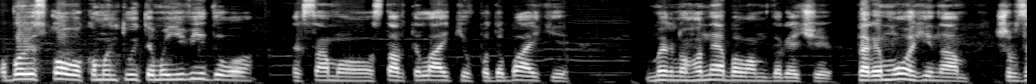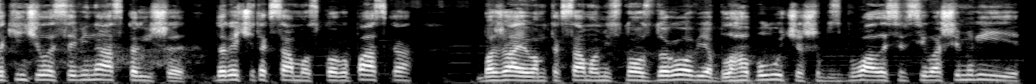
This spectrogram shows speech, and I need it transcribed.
Обов'язково коментуйте мої відео. Так само ставте лайки, вподобайки. Мирного неба вам, до речі, перемоги нам, щоб закінчилася війна скоріше. До речі, так само скоро Пасха. Бажаю вам так само міцного здоров'я, благополуччя, щоб збувалися всі ваші мрії.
